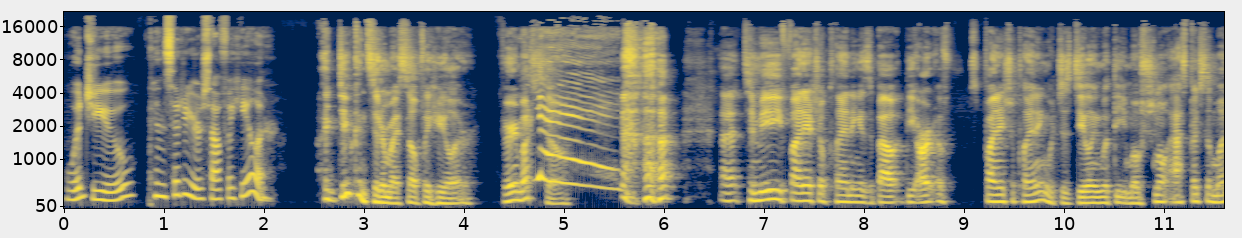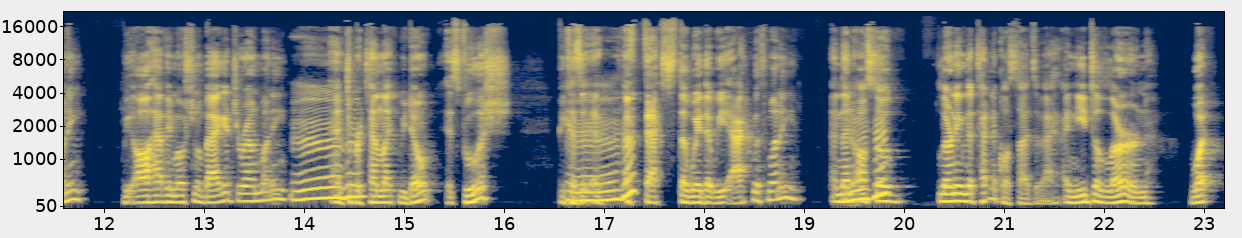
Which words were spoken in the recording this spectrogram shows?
Would you consider yourself a healer? I do consider myself a healer, very much Yay! so. uh, to me, financial planning is about the art of financial planning, which is dealing with the emotional aspects of money we all have emotional baggage around money. Mm-hmm. And to mm-hmm. pretend like we don't is foolish because mm-hmm. it affects the way that we act with money. And then mm-hmm. also learning the technical sides of it. I need to learn what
